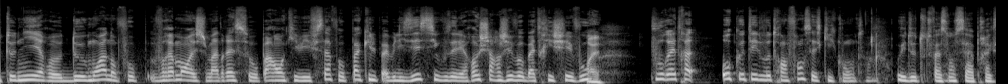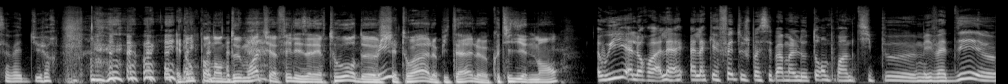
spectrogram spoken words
tenir euh, deux mois. Donc, faut vraiment, et je m'adresse aux parents qui vivent ça, faut pas culpabiliser si vous allez recharger vos batteries chez vous pour être aux côtés de votre enfant, c'est ce qui compte. Oui, de toute façon, c'est après que ça va être dur. Et donc, pendant deux mois, tu as fait les allers-retours de chez toi à l'hôpital euh, quotidiennement oui, alors à la, à cafette où je passais pas mal de temps pour un petit peu m'évader, euh,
